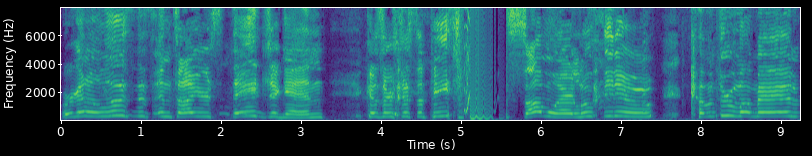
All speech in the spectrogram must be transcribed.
We're gonna lose this entire stage again because there's just a piece somewhere loop de doo. coming through, my man!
